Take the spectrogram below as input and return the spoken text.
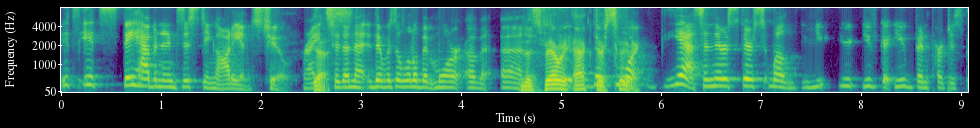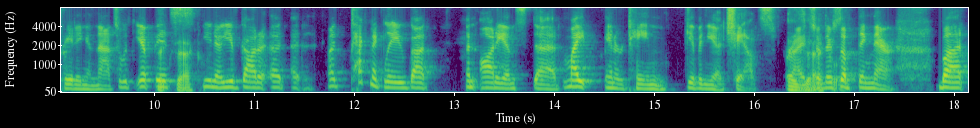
it's it's they have an existing audience too right yes. so then that, there was a little bit more of a uh, and it's very active there's too. More, yes and there's there's well you, you have got you've been participating in that so yep it's exactly. you know you've got a, a, a, technically you've got an audience that might entertain giving you a chance right exactly. so there's something there but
